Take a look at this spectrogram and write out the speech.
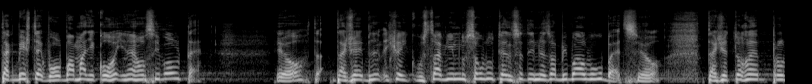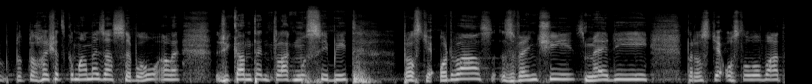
tak běžte k volbám a někoho jiného si volte. Jo? Takže šli k ústavnímu soudu, ten se tím nezabýval vůbec. Jo? Takže tohle, tohle všechno máme za sebou, ale říkám, ten tlak musí být Prostě od vás, zvenčí, z médií, prostě oslovovat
